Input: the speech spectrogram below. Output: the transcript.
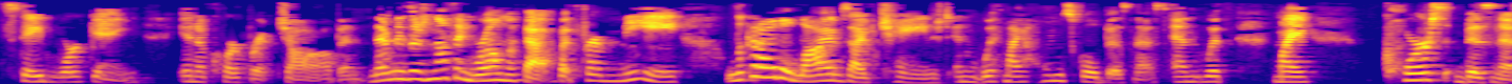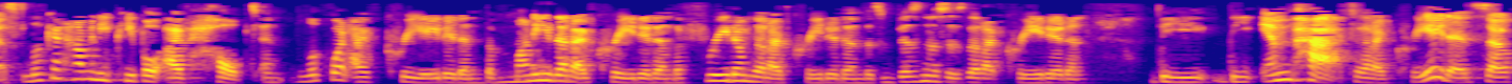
stayed working in a corporate job? And I mean, there's nothing wrong with that. But for me, look at all the lives I've changed and with my homeschool business and with my course business. Look at how many people I've helped and look what I've created and the money that I've created and the freedom that I've created and this businesses that I've created and the, the impact that I've created. So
